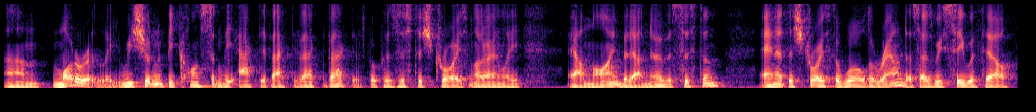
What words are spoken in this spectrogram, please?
um, moderately. We shouldn't be constantly active, active, active, active, because this destroys not only our mind but our nervous system and it destroys the world around us. As we see with our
